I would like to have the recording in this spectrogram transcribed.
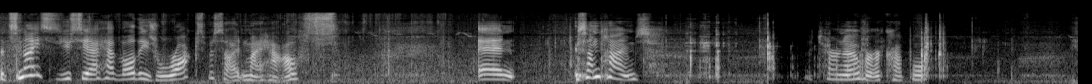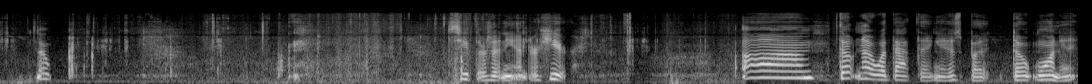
It's nice. You see, I have all these rocks beside my house. And sometimes I turn over a couple. Nope. Let's see if there's any under here. Um, don't know what that thing is, but don't want it.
